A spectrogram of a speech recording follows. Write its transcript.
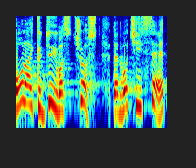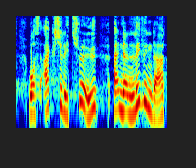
all I could do was trust that what she said was actually true and then living that,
